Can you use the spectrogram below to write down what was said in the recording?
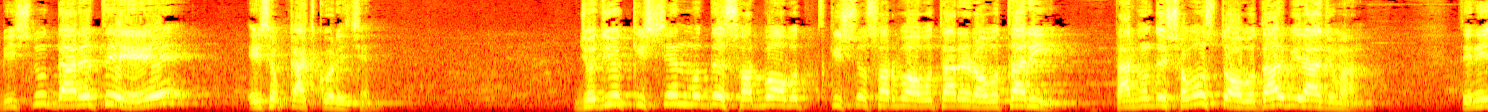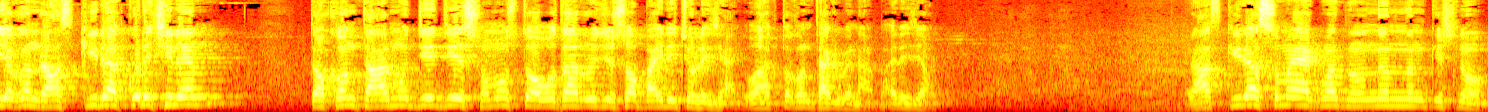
বিষ্ণুর দ্বারেতে এইসব কাজ করেছেন। যদিও কৃষ্ণের মধ্যে সর্ব কৃষ্ণ সর্ব অবতারের অবতারই তার মধ্যে সমস্ত অবতার বিরাজমান। তিনি যখন রাজক্রীড়া করেছিলেন, তখন তার মধ্যে যে সমস্ত অবতার রয়েছে সব বাইরে চলে যায়। ও আর তখন থাকবে না, বাইরে যাও। রাজক্রীড়ার সময় একমাত্র নন্দনন্দন কৃষ্ণ,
